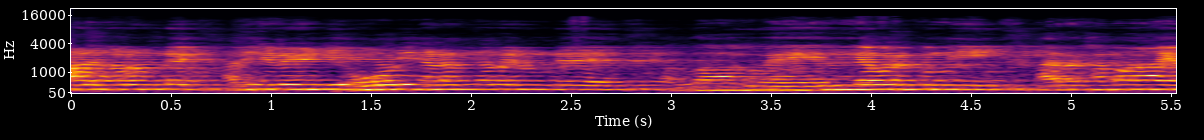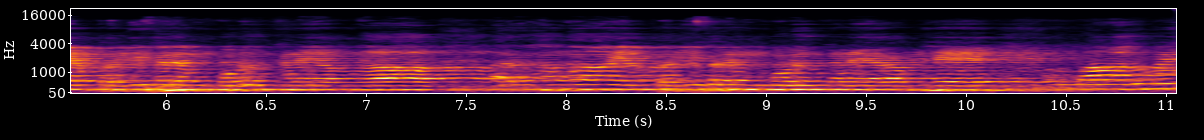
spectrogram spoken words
ആളുകളുണ്ട് അതിനുവേണ്ടി ഓടി നടന്നവരുണ്ട് അള്ളാഹുവേ എല്ലാവർക്കും നീ അർഹമായ പ്രതിഫലം കൊടുക്കണേ അള്ളാഹ് അർഹമായ പ്രതിഫലം കൊടുക്കണേ റബ്ബേ. അല്ലാഹുവേ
